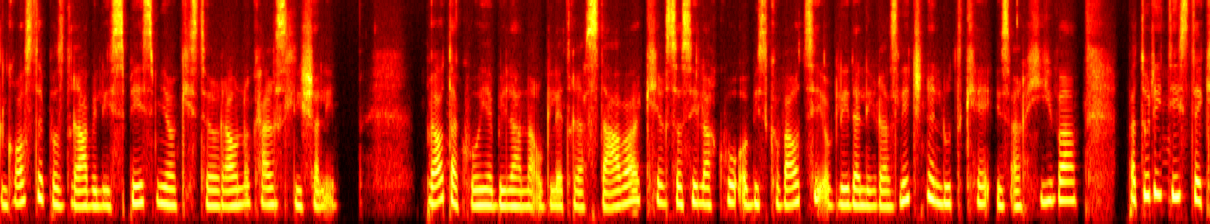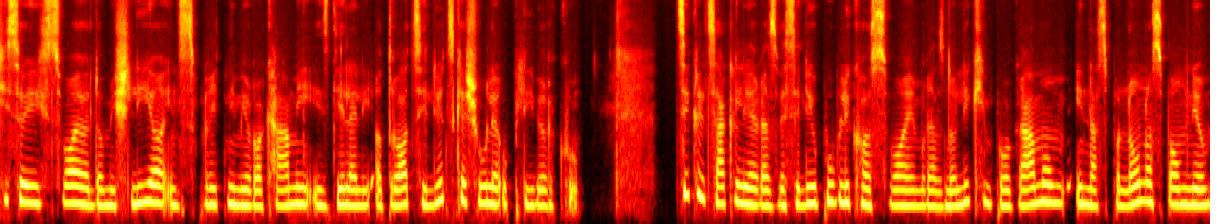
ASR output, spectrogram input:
goste pozdravili s pesmijo, ki ste jo ravno kar slišali. Prav tako je bila na ogled razstava, kjer so si lahko obiskovalci ogledali različne lutke iz arhiva, pa tudi tiste, ki so jih svojo domišljijo in spretnimi rokami izdelali otroci ljudske šole v Pliberku. Cikl Cakl je razveselil publiko s svojim raznolikim programom in nas ponovno spomnil,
